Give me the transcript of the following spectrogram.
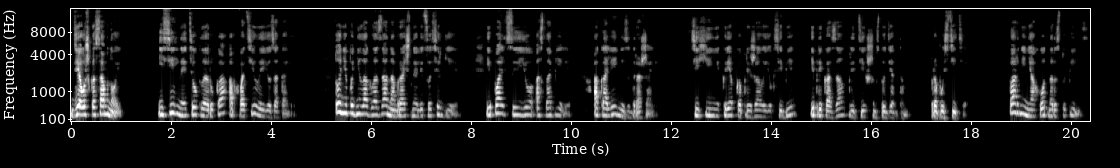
«Девушка со мной!» И сильная теплая рука обхватила ее за талию. Тоня подняла глаза на мрачное лицо Сергея и пальцы ее ослабели, а колени задрожали. Тихиня крепко прижал ее к себе и приказал притихшим студентам «Пропустите». Парни неохотно расступились,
